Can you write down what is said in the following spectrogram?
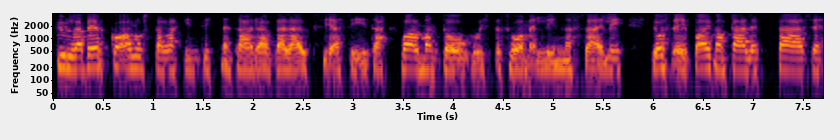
kyllä verkkoalustallakin sitten saadaan väläyksiä siitä Valman touhuista Suomen linnassa. Eli jos ei paikan päälle pääse,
